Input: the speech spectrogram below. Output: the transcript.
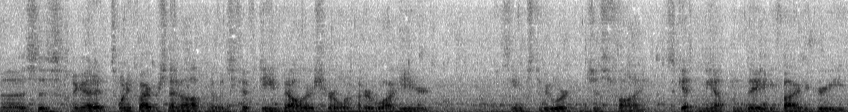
Uh, this is, I got it 25% off and it was $15 for a 100 watt heater. Seems to be working just fine. It's getting me up into 85 degrees.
